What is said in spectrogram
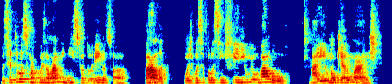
Você trouxe uma coisa lá no início, que eu adorei na sua fala, onde você falou assim, feriu o meu valor. Sim. Aí eu não quero mais.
